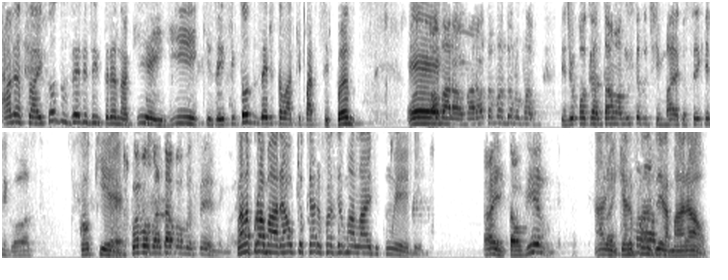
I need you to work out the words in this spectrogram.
Olha só, e todos eles entrando aqui, Henriques, enfim, todos eles estão aqui participando. É... Ó, o Amaral, o Amaral tá mandando uma... Pediu para cantar uma música do Tim Maia, que eu sei que ele gosta. Qual que é? Depois eu vou cantar para você, amigo. Fala pro Amaral que eu quero fazer uma live com ele. Aí, tá ouvindo? Aí, tá quero fazer, Amaral.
